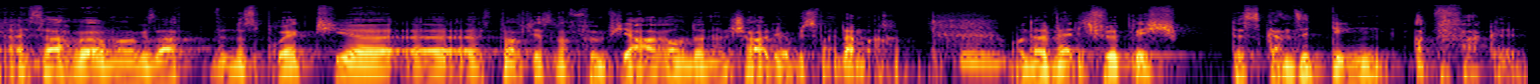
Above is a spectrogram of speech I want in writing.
Ja, ich habe irgendwann gesagt, wenn das Projekt hier, äh, es läuft jetzt noch fünf Jahre und dann entscheide ich, ob ich es weitermache. Mhm. Und dann werde ich wirklich das ganze Ding abfackeln,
